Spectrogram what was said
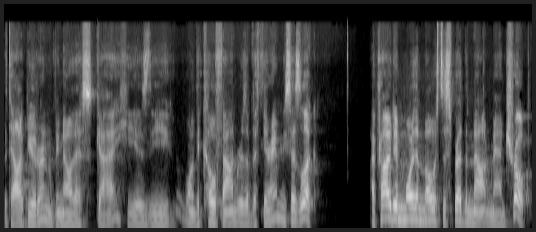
Vitalik Buterin, if you know this guy, he is the one of the co-founders of Ethereum. He says, "Look, I probably did more than most to spread the mountain man trope.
